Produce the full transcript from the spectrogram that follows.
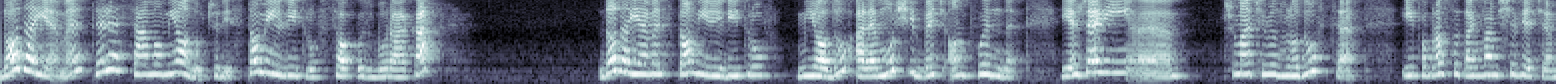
dodajemy tyle samo miodu, czyli 100 ml soku z buraka, dodajemy 100 ml miodu, ale musi być on płynny. Jeżeli e, trzymacie miód w lodówce i po prostu tak Wam się, wiecie,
